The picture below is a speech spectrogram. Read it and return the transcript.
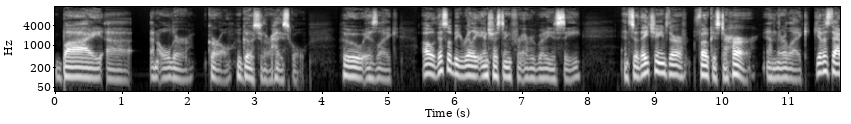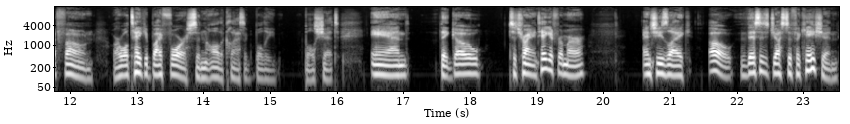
by uh, an older girl who goes to their high school, who is like, "Oh, this will be really interesting for everybody to see." And so they change their focus to her and they're like, give us that phone or we'll take it by force and all the classic bully bullshit. And they go to try and take it from her. And she's like, oh, this is justification.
